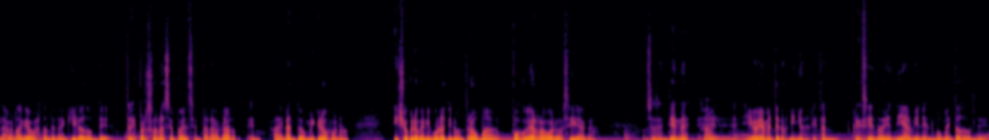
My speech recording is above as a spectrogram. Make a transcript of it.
la verdad que bastante tranquilo, donde tres personas se pueden sentar a hablar en, adelante de un micrófono y yo creo que ninguno tiene un trauma posguerra o algo así acá. O sea, ¿se entiende? Ah. Eh, y obviamente los niños que están creciendo hoy en día vienen en momentos donde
